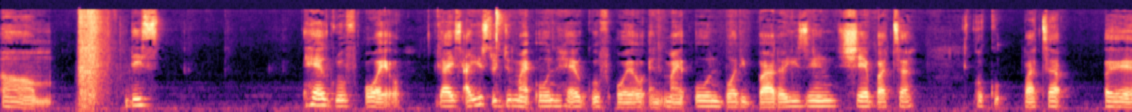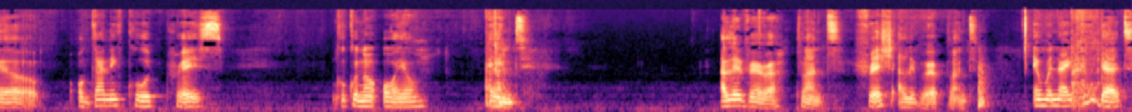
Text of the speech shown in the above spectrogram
um this hair growth oil. Guys i used to do my own hair growth oil and my own body butter using shea butter cocoa butter uh, organic cold press coconut oil and aloe vera plant fresh aloe vera plant. And when i do that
